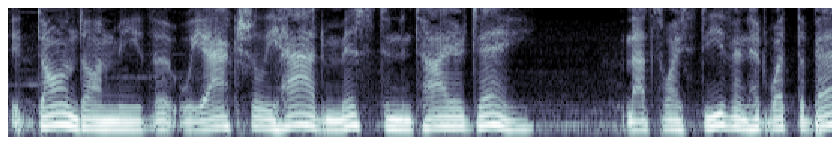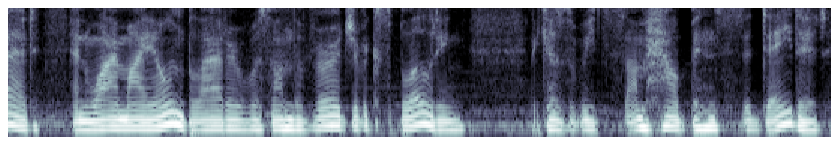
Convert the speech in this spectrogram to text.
it dawned on me that we actually had missed an entire day. That's why Stephen had wet the bed, and why my own bladder was on the verge of exploding, because we'd somehow been sedated.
